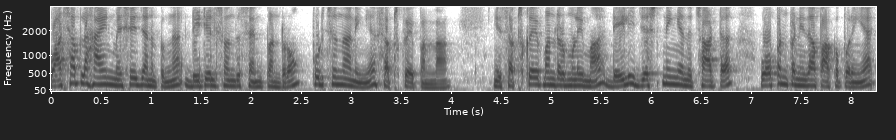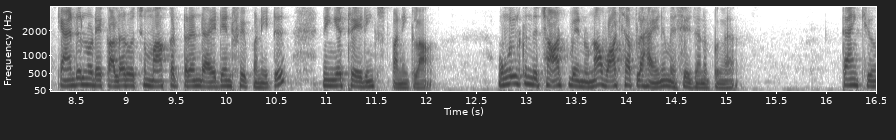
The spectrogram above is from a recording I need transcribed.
வாட்ஸ்அப்பில் ஹேண்ட் மெசேஜ் அனுப்புங்க. டீட்டெயில்ஸ் வந்து சென்ட் பண்ணுறோம் பிடிச்சிருந்தா நீங்கள் சப்ஸ்கிரைப் பண்ணலாம். நீங்கள் சப்ஸ்கிரைப் பண்ணுற மூலிமா டெய்லி ஜஸ்ட் நீங்கள் இந்த சார்ட்டை ஓப்பன் பண்ணி தான் பார்க்க போகிறீங்க கேண்டலுடைய கலர் வச்சு மார்க்கெட் ட்ரெண்ட் ஐடென்டிஃபை பண்ணிவிட்டு நீங்கள் ட்ரேடிங்ஸ் பண்ணிக்கலாம். உங்களுக்கு இந்த சார்ட் வேணும்னா வாட்ஸ்அப்பில் ஹைன்னு மெசேஜ் அனுப்புங்க. தேங்க்யூ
